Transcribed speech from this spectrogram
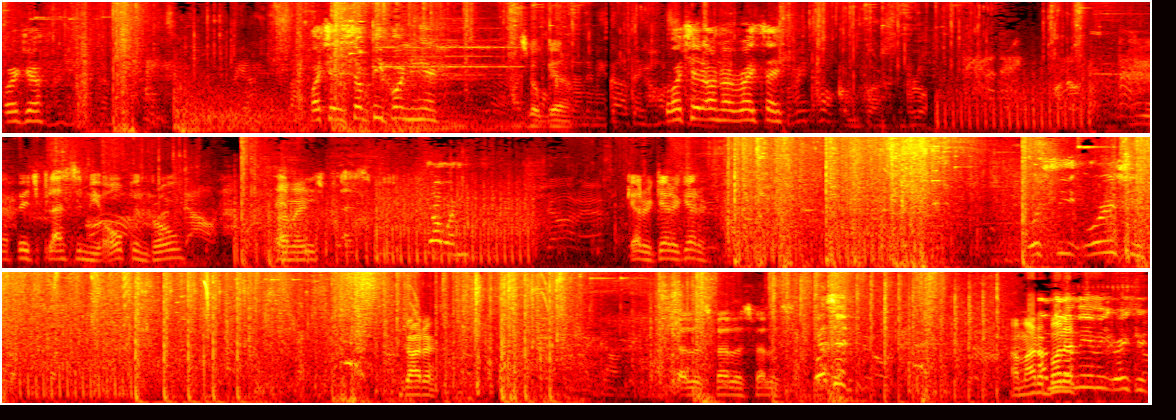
Where, Joe? Watch it, there's some people in here. let's go get him. Watch it on the right side. We talk on. That bitch blasted me open, bro. That Coming. bitch blasted me. Going. Get her, get her, get her. Where's he? Where is he? Got her. Fellas, fellas, fellas. Watch it! I'm out of I'm bullets. me, me, right here.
